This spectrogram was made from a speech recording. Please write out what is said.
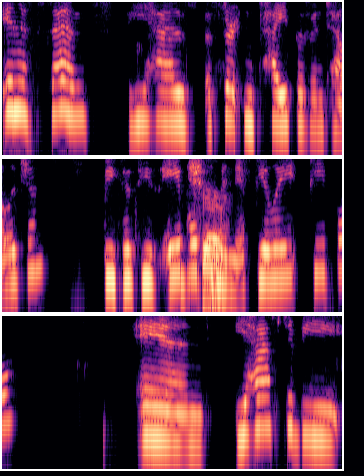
in a sense, he has a certain type of intelligence because he's able sure. to manipulate people. And you have to be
